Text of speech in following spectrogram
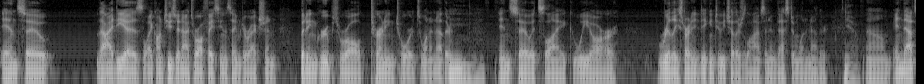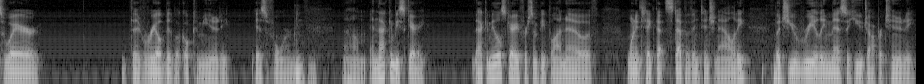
And so the idea is like on Tuesday nights, we're all facing the same direction, but in groups, we're all turning towards one another. Mm. And so it's like we are really starting to dig into each other's lives and invest in one another. yeah Um, and that's where the real biblical community is formed. Mhm. Um, and that can be scary. That can be a little scary for some people I know of wanting to take that step of intentionality, but you really miss a huge opportunity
